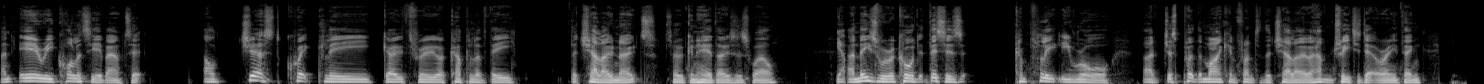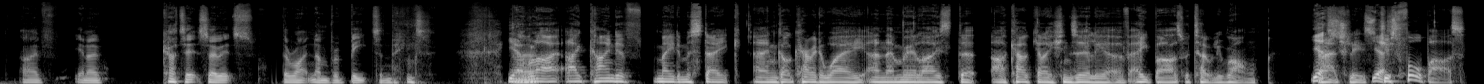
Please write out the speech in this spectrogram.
an eerie quality about it. I'll just quickly go through a couple of the the cello notes so we can hear those as well. Yep. And these were recorded this is completely raw. I've just put the mic in front of the cello. I haven't treated it or anything. I've, you know, cut it so it's the right number of beats and things. Yeah, Uh, well, I, I kind of made a mistake and got carried away and then realised that our calculations earlier of eight bars were totally wrong. Yes. And actually, it's yes. just four bars.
